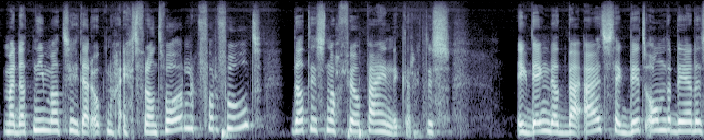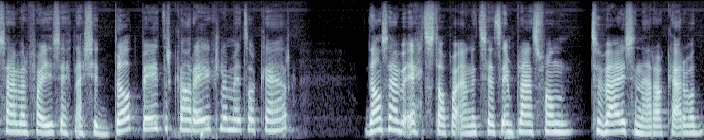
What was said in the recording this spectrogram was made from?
Maar dat niemand zich daar ook nog echt verantwoordelijk voor voelt, dat is nog veel pijnlijker. Dus ik denk dat bij uitstek dit onderdelen zijn waarvan je zegt, nou, als je dat beter kan regelen met elkaar, dan zijn we echt stappen aan het zetten in plaats van te wijzen naar elkaar. Want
